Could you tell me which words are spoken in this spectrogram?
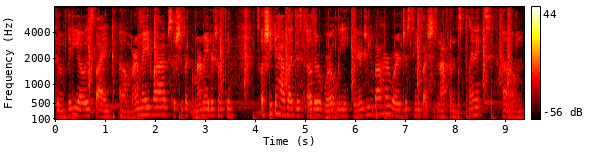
the video is like a mermaid vibe. So she's like a mermaid or something. So she can have like this otherworldly energy about her where it just seems like she's not from this planet. Um,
